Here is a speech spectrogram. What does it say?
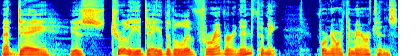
That day is truly a day that'll live forever in infamy for North Americans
